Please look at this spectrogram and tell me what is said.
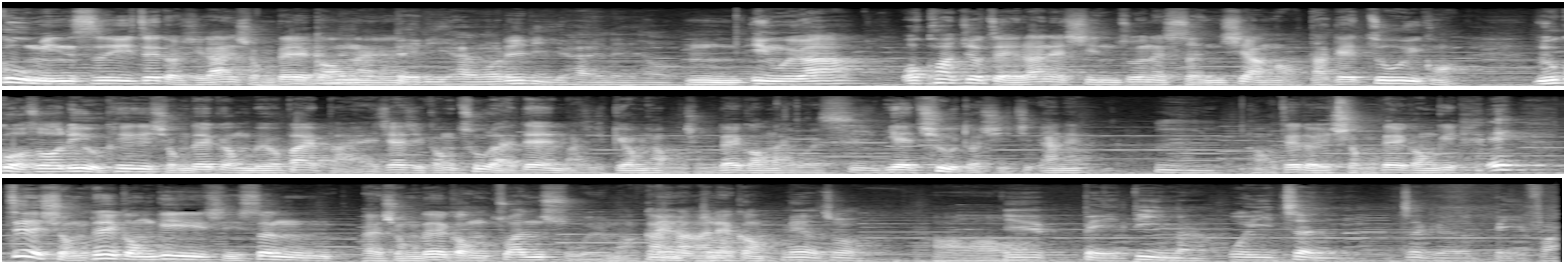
顾名思义，这就是咱上帝讲的。第厉害，我你厉害呢吼。嗯，因为啊，我看足侪咱的新尊的神像吼，大家注意看。如果说你有去上帝宫庙拜拜，或者是讲厝内底嘛是供奉上帝公来话，伊的手就是安尼。嗯，哦，这就是上帝工具。诶，这个上帝工具是算呃上帝公专属的嘛？没有安尼讲，没有错。哦，因为北地嘛，威震这个北方。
